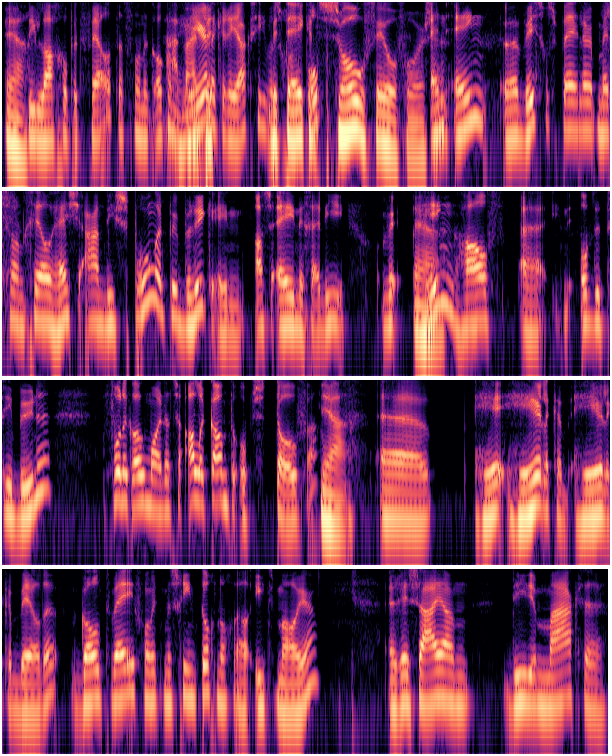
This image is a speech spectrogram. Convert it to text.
Ja. Die lag op het veld. Dat vond ik ook Ja, een heerlijke reactie. Was gewoon betekent zoveel voor ze. En één wisselspeler met zo'n geel hesje aan, die sprong het publiek in als enige. Die Ja. hing half eh, op de tribune. Vond ik ook mooi dat ze alle kanten op stoven. ja. Eh, he- heerlijke, heerlijke beelden. Goal 2 vond ik misschien toch nog wel iets mooier. Rezayan die maakte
